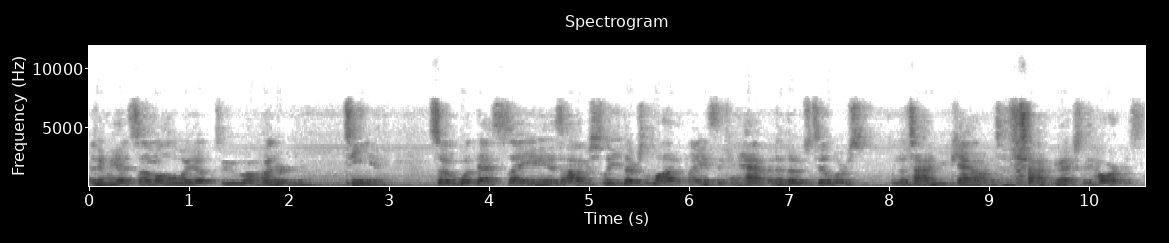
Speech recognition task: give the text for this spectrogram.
and then we had some all the way up to 110. So what that's saying is obviously there's a lot of things that can happen to those tillers from the time you count them to the time you actually harvest.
